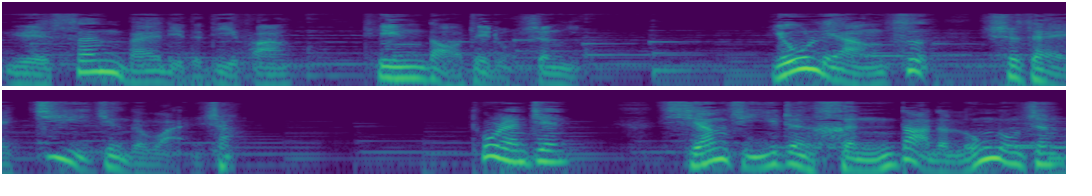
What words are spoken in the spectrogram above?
约三百里的地方听到这种声音，有两次是在寂静的晚上，突然间响起一阵很大的隆隆声，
